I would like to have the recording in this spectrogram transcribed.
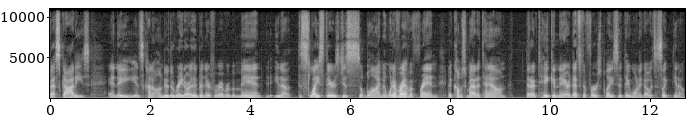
Fascati's, and they it's kind of under the radar. They've been there forever, but man, you know, the slice there is just sublime. And whenever I have a friend that comes from out of town that I've taken there, that's the first place that they want to go. It's just like you know,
